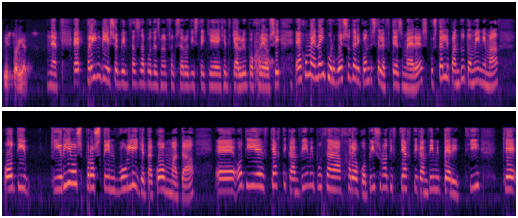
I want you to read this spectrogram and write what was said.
η ιστορία της. Ναι. Ε, πριν κλείσω, επειδή θα σας αποδεσμεύσω, ξέρω ότι είστε και έχετε και αλλού υποχρέωση. Έχουμε ένα Υπουργό Εσωτερικών τις τελευταίες μέρες που στέλνει παντού το μήνυμα ότι κυρίως προς την Βουλή και τα κόμματα ε, ότι φτιάχτηκαν δήμοι που θα χρεοκοπήσουν, ότι φτιάχτηκαν δήμοι περιττοί και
